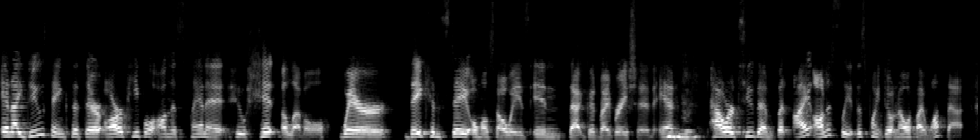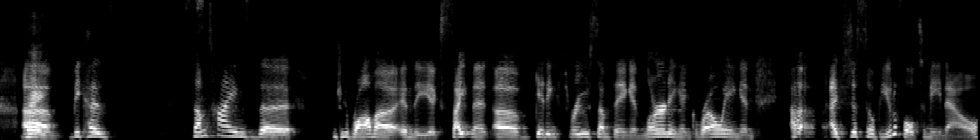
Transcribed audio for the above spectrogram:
and I do think that there are people on this planet who hit a level where they can stay almost always in that good vibration and mm-hmm. power to them. But I honestly, at this point, don't know if I want that right. um, because sometimes the drama and the excitement of getting through something and learning and growing and uh, it's just so beautiful to me now.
